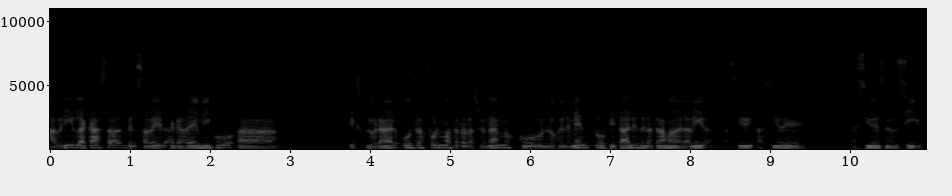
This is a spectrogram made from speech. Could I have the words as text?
abrir la casa del saber académico a explorar otras formas de relacionarnos con los elementos vitales de la trama de la vida, así, así, de, sencillo.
